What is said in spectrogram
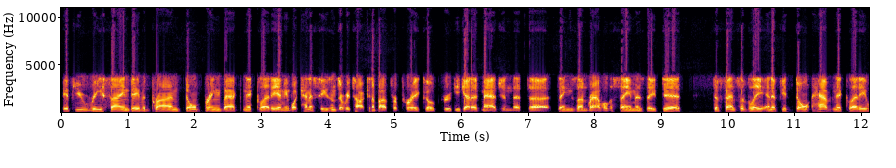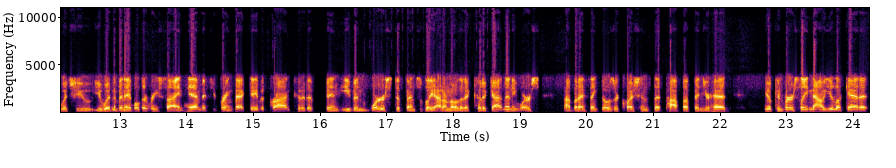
if you re-sign David Perron? Don't bring back Nick Leddy. I mean, what kind of seasons are we talking about for Parayko Krug? You got to imagine that uh, things unravel the same as they did defensively. And if you don't have Nick Leddy, which you you wouldn't have been able to re-sign him, if you bring back David Perron, could it have been even worse defensively? I don't know that it could have gotten any worse, uh, but I think those are questions that pop up in your head. You know, conversely, now you look at it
